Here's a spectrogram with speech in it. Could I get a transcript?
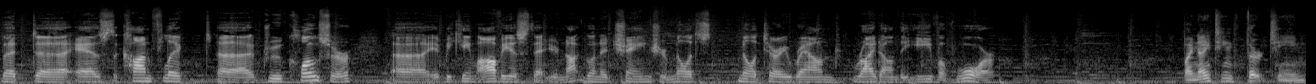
but uh, as the conflict uh, drew closer, uh, it became obvious that you're not going to change your mili- military round right on the eve of war. By 1913,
